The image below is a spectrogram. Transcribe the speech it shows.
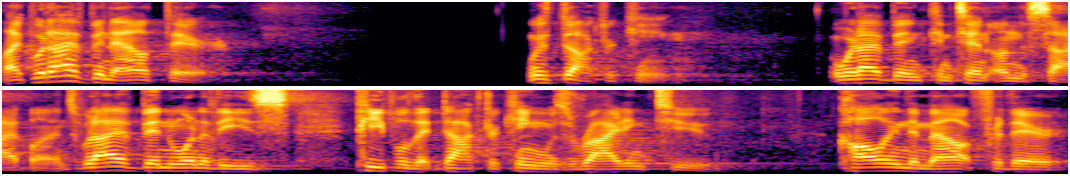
Like, would I have been out there with Dr. King? Or would I have been content on the sidelines? Would I have been one of these people that Dr. King was writing to, calling them out for their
